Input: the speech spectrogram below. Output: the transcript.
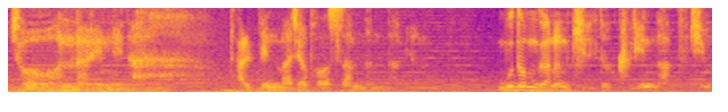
좋은 날입니다. 달빛마저 벗삼는다면 무덤 가는 길도 그리 나쁘지만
